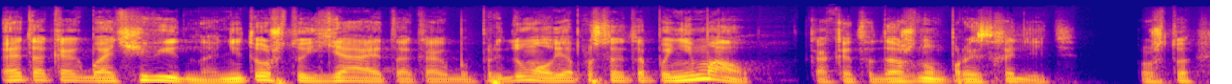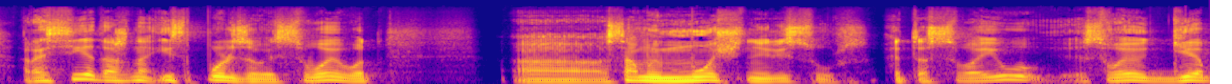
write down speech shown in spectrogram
это как бы очевидно. Не то, что я это как бы придумал, я просто это понимал, как это должно происходить. Потому что Россия должна использовать свой вот э, самый мощный ресурс. Это свою, свое ге,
